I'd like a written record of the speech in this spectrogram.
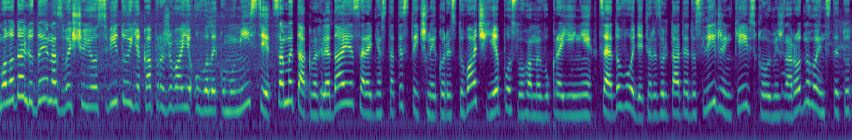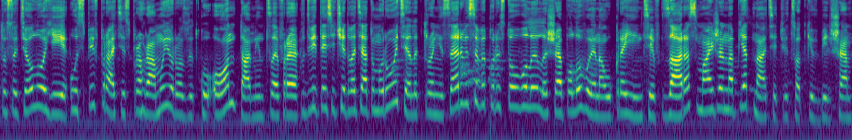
Молода людина з вищою освітою, яка проживає у великому місті. Саме так виглядає середньостатистичний користувач є послугами в Україні. Це доводять результати досліджень Київського міжнародного інституту соціології у співпраці з програмою розвитку ООН та Мінцифри. В 2020 році електронні сервіси використовували лише половина українців. Зараз майже на 15% більше.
